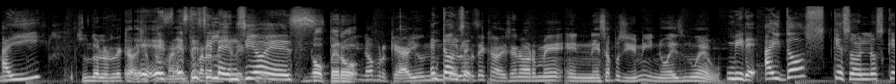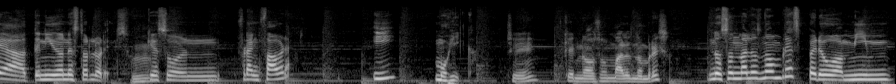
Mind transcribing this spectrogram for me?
Ahí, Es un dolor de cabeza. es- este silencio es... No, pero Sí, no, porque hay un Entonces- dolor de cabeza enorme en esa posición y no es nuevo. Mire, hay dos que son los que ha tenido Néstor Lorenzo, que son Frank Fabra y Mojica. Sí, que no son malos nombres. No son malos nombres, pero a mí,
